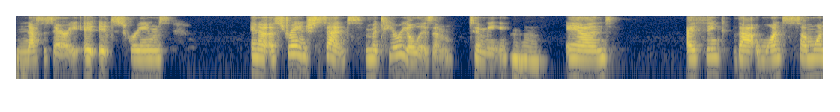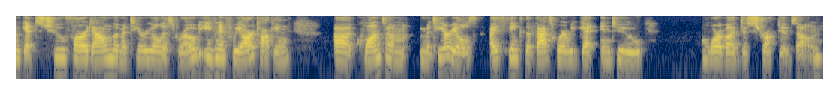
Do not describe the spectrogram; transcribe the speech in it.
necessary. It, it screams in a, a strange sense materialism to me mm-hmm. and i think that once someone gets too far down the materialist road even if we are talking uh, quantum materials i think that that's where we get into more of a destructive zone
